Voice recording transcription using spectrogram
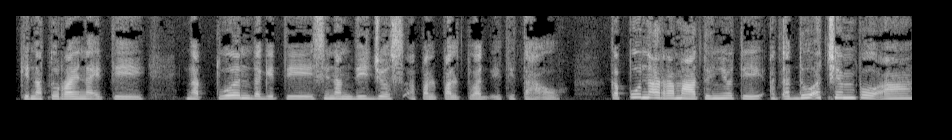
kinaturay na iti nga tuwan dagiti sinandi Diyos apalpaltuad iti tao. Kapuna aramato nyo ti at adu at tiyempo ah,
